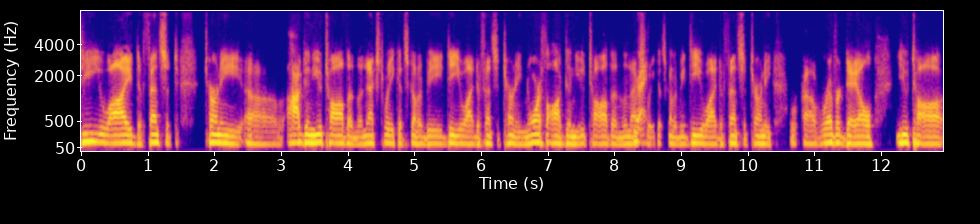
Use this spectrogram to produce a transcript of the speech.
DUI defense attorney uh, Ogden, Utah. Then the next week it's going to be DUI defense attorney North Ogden, Utah. Then the next Right. week it's going to be DUI defense attorney uh, Riverdale, Utah,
